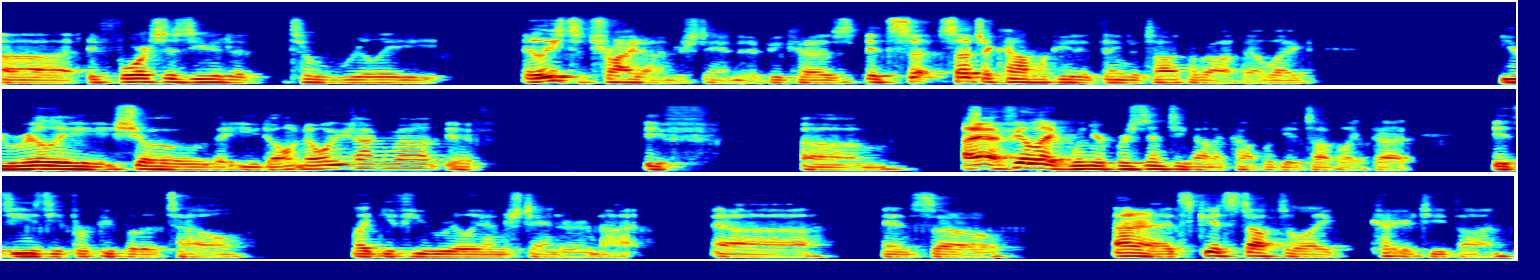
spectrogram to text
uh, it forces you to to really at least to try to understand it because it's su- such a complicated thing to talk about that like you really show that you don't know what you're talking about if if um, I, I feel like when you're presenting on a complicated topic like that it's easy for people to tell like if you really understand it or not uh, And so I don't know, it's good stuff to like cut your teeth on.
